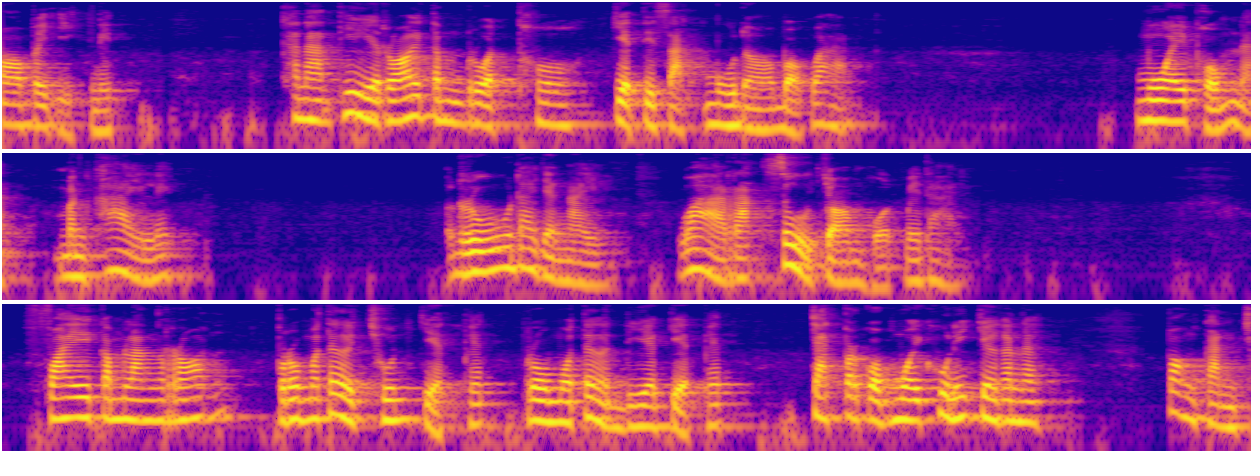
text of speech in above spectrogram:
อไปอีกนิด ขณะที่ร้อยตำรวจโทเกียรติศักดิ์มูดอบอกว่า มวยผมนะ่ะมันค่ายเล็ก รู้ได้ยังไงว่ารักสู้จอมโหดไม่ได้ ไฟกำลังร้อน โปรโมเตอร์ชุนเกียรติเพชร โปรโมเตอร์เดียเกียรติเพชร จัดประกบมวยคู่นี้เจอกันเลย ป้องกันแช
